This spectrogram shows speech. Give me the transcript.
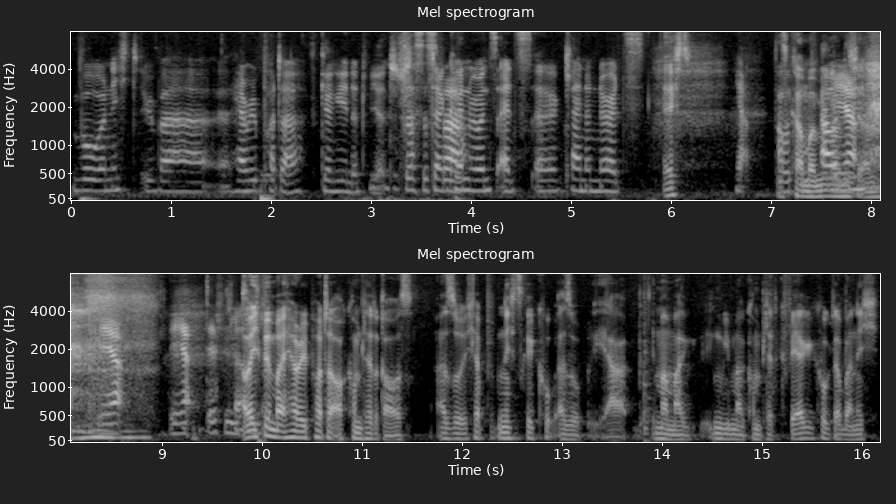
wo nicht über äh, Harry Potter geredet wird. Das ist da wahr. können wir uns als äh, kleine Nerds, Echt? ja. Das Outen. kam bei mir noch Outen. nicht ja. an. Ja, ja, definitiv. Aber ich bin bei Harry Potter auch komplett raus. Also ich habe nichts geguckt, also ja, immer mal irgendwie mal komplett quer geguckt, aber nicht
